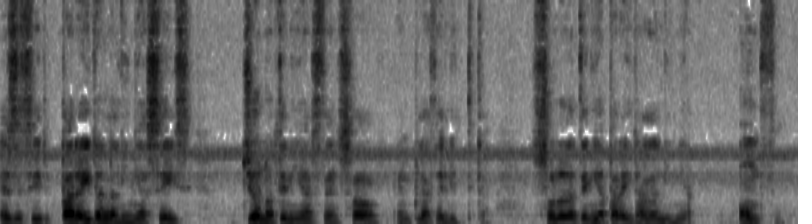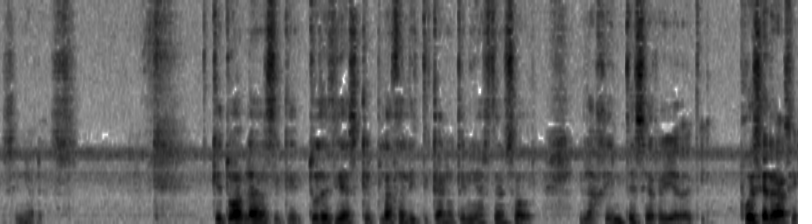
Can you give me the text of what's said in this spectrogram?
Es decir, para ir a la línea 6 yo no tenía ascensor en Plaza Elíptica. Solo la tenía para ir a la línea 11, señores. Que tú hablabas de que tú decías que Plaza Elíptica no tenía ascensor y la gente se reía de ti. Pues era así,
